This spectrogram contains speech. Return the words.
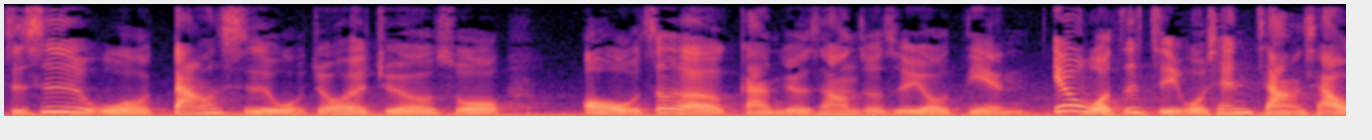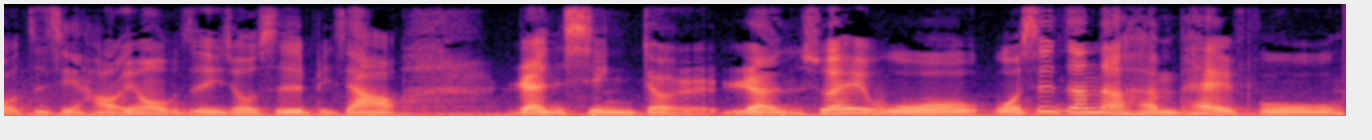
只是我当时我就会觉得说，哦，这个感觉上就是有点，因为我自己，我先讲一下我自己好，因为我自己就是比较任性的人，所以我我是真的很佩服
